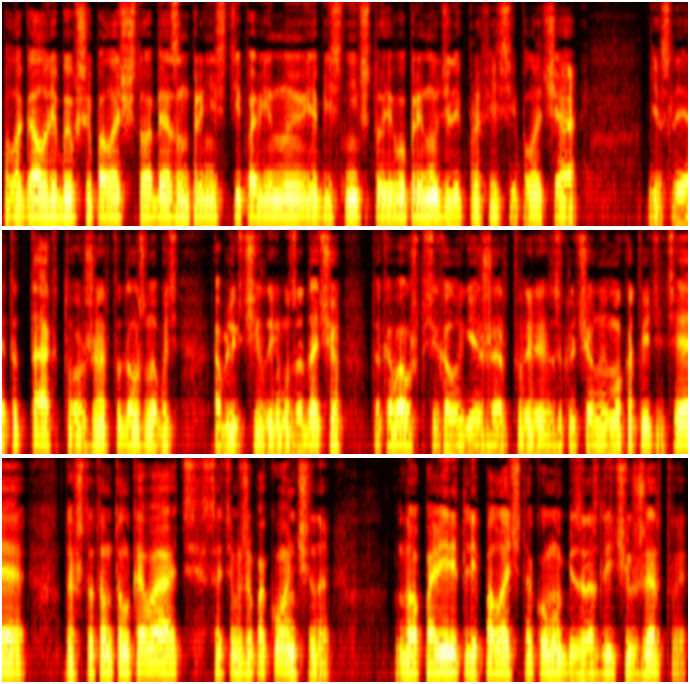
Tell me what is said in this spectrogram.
Полагал ли бывший палач, что обязан принести повинную и объяснить, что его принудили к профессии палача? Если это так, то жертва, должно быть, облегчила ему задачу. Такова уж психология жертвы. Заключенный мог ответить, «Э, да что там толковать, с этим же покончено». Но поверит ли палач такому безразличию жертвы?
